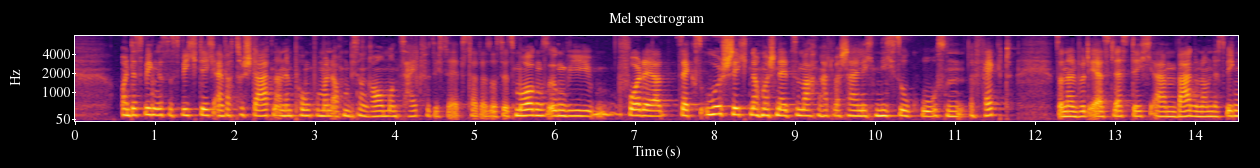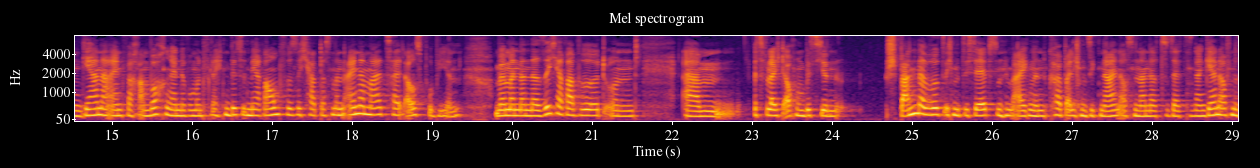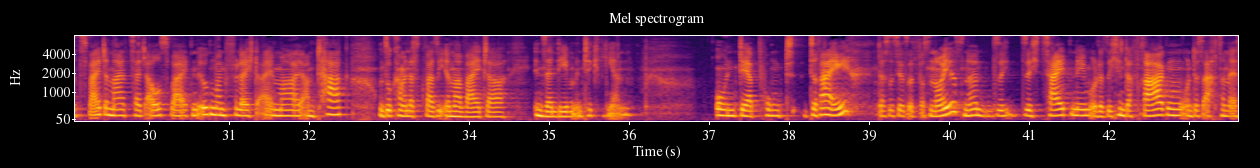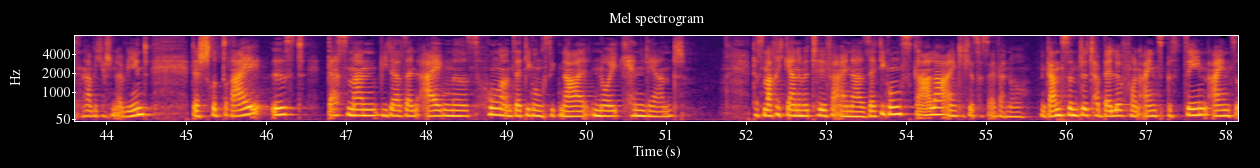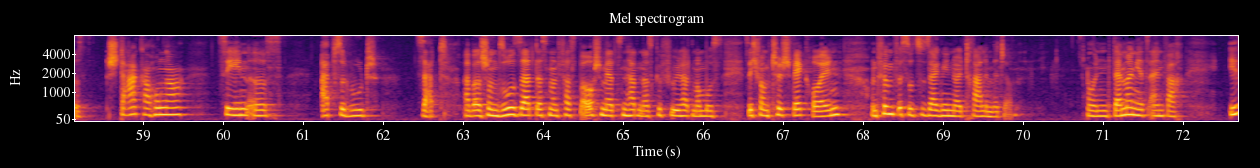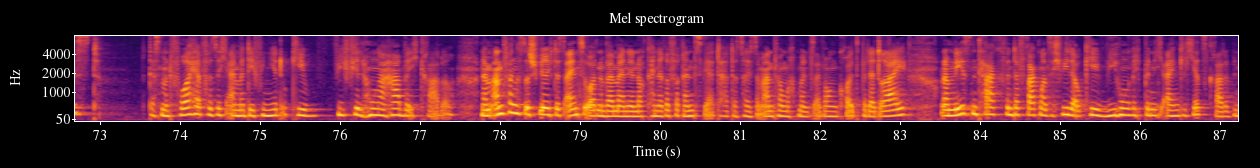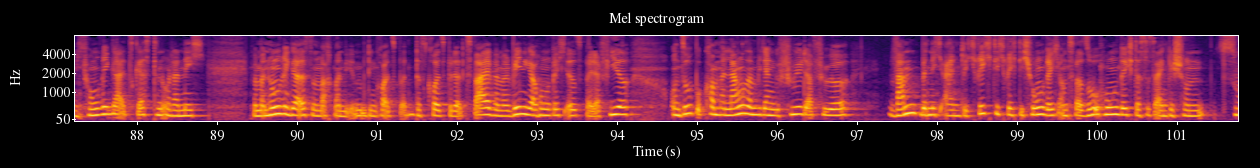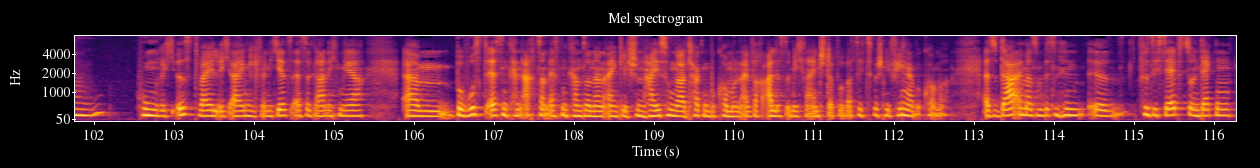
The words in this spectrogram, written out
Und deswegen ist es wichtig, einfach zu starten an einem Punkt, wo man auch ein bisschen Raum und Zeit für sich selbst hat. Also es jetzt morgens irgendwie vor der 6 Uhr Schicht nochmal schnell zu machen, hat wahrscheinlich nicht so großen Effekt sondern wird erst lästig ähm, wahrgenommen. Deswegen gerne einfach am Wochenende, wo man vielleicht ein bisschen mehr Raum für sich hat, dass man eine Mahlzeit ausprobieren. Und wenn man dann da sicherer wird und ähm, es vielleicht auch ein bisschen spannender wird, sich mit sich selbst und dem eigenen körperlichen Signalen auseinanderzusetzen, dann gerne auf eine zweite Mahlzeit ausweiten, irgendwann vielleicht einmal am Tag und so kann man das quasi immer weiter in sein Leben integrieren. Und der Punkt drei das ist jetzt etwas Neues, ne? sich, sich Zeit nehmen oder sich hinterfragen und das achtsame Essen habe ich ja schon erwähnt. Der Schritt drei ist, dass man wieder sein eigenes Hunger- und Sättigungssignal neu kennenlernt. Das mache ich gerne mit Hilfe einer Sättigungsskala. Eigentlich ist das einfach nur eine ganz simple Tabelle von 1 bis 10. 1 ist starker Hunger, 10 ist absolut satt, aber schon so satt, dass man fast Bauchschmerzen hat und das Gefühl hat, man muss sich vom Tisch wegrollen. Und fünf ist sozusagen die neutrale Mitte. Und wenn man jetzt einfach isst, dass man vorher für sich einmal definiert, okay, wie viel Hunger habe ich gerade? Und am Anfang ist es schwierig, das einzuordnen, weil man ja noch keine Referenzwerte hat. Das heißt, am Anfang macht man jetzt einfach ein Kreuz bei der 3 und am nächsten Tag hinterfragt man sich wieder, okay, wie hungrig bin ich eigentlich jetzt gerade? Bin ich hungriger als gestern oder nicht? Wenn man hungriger ist, dann macht man den Kreuz, das Kreuz bei der 2. Wenn man weniger hungrig ist, bei der 4. Und so bekommt man langsam wieder ein Gefühl dafür, wann bin ich eigentlich richtig, richtig hungrig. Und zwar so hungrig, dass es eigentlich schon zu hungrig ist, weil ich eigentlich, wenn ich jetzt esse, gar nicht mehr ähm, bewusst essen kann, achtsam essen kann, sondern eigentlich schon Heißhungerattacken bekomme und einfach alles in mich reinstappe, was ich zwischen die Finger bekomme. Also da einmal so ein bisschen hin äh, für sich selbst zu entdecken,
